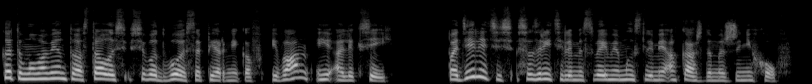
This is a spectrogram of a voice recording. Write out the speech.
К этому моменту осталось всего двое соперников – Иван и Алексей. Поделитесь со зрителями своими мыслями о каждом из женихов.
